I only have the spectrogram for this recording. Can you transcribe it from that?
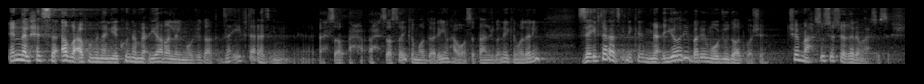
ان الحس اضعف من ان يكون معیارا للموجودات. ضعیفتر از این احساسایی که ما داریم حواس پنجگانه که ما داریم ضعیفتر از اینی که معیاری برای موجودات باشه. چه محسوسش چه غیر محسوسش.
